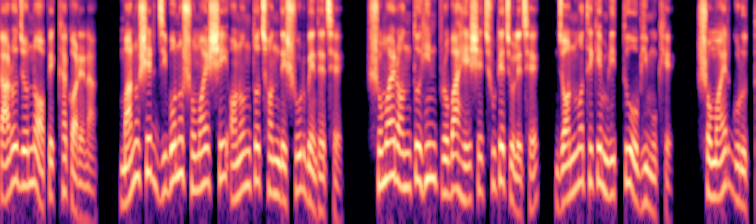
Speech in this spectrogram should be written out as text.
কারও জন্য অপেক্ষা করে না। মানুষের জীবনও সময়ের সেই অনন্ত ছন্দে সুর বেঁধেছে। সময়ের অন্তহীন প্রবাহে সে ছুটে চলেছে জন্ম থেকে মৃত্যু অভিমুখে। সময়ের গুরুত্ব।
